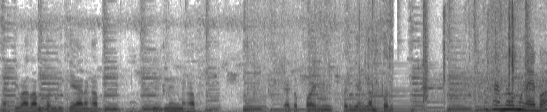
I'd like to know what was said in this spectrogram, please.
จากที่ว่าลำต้นที่แก่นะครับจุดหนึ่งนะครับ แล้วก็ปล่อยให้เป็นอย่างลำต้นมาทำเมื่อเมื่อยบ่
